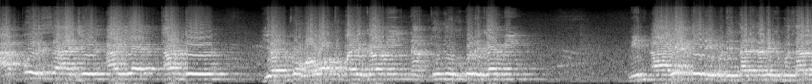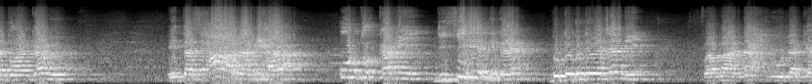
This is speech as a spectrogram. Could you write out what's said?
Apa sahaja ayat tanda yang kau bawa kepada kami nak tunjuk kepada kami min ayat daripada tanda-tanda kebesaran Tuhan kamu litashana biha untuk kami disihir dengan benda-benda macam ni fama nahnu laka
